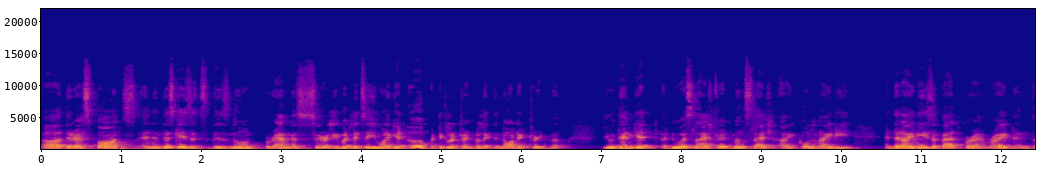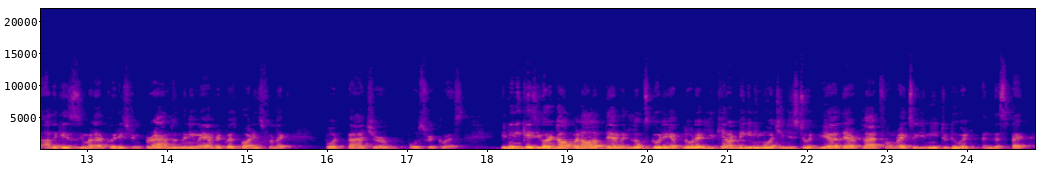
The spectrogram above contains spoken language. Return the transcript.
uh, the response, and in this case, it's there's no param necessarily, but let's say you want to get a particular treadmill, like the Nordic treadmill. You then get do a slash treadmill slash I colon ID, and that ID is a path param, right? In other cases, you might have query string params, and then you may have request bodies for like put, patch, or post request. In any case, you're going to document all of them. It looks good and you upload it. You cannot make any more changes to it via their platform, right? So you need to do it in the spec.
